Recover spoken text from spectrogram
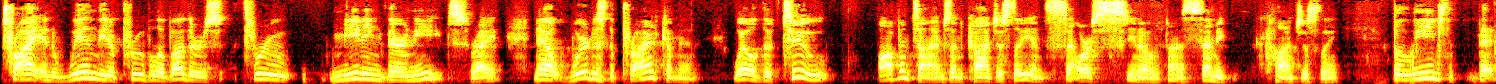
try and win the approval of others through meeting their needs, right? Now, where does the pride come in? Well, the two oftentimes unconsciously and or you know kind of semi-consciously believes that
